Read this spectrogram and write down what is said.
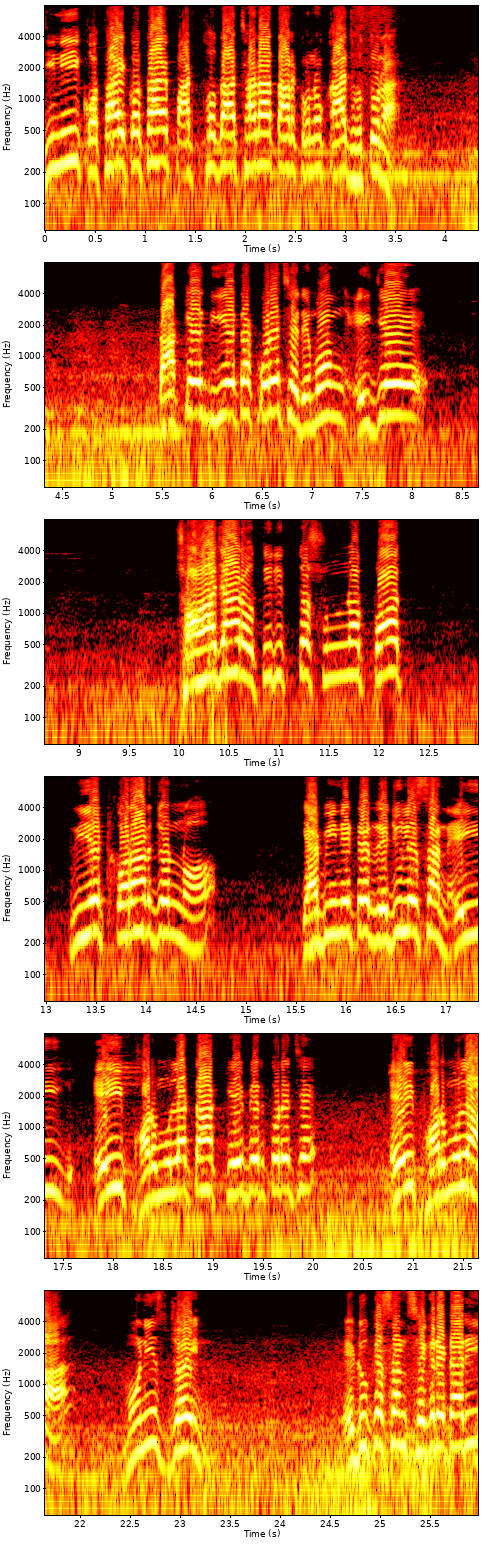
যিনি কথায় কথায় পার্থদা ছাড়া তার কোনো কাজ হতো না। তাকে দিয়ে এটা করেছেন এবং এই যে ছ হাজার অতিরিক্ত শূন্য পদ ক্রিয়েট করার জন্য ক্যাবিনেটের রেজুলেশন, এই এই ফর্মুলাটা কে বের করেছে? এই formula Manish Jain, education secretary,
